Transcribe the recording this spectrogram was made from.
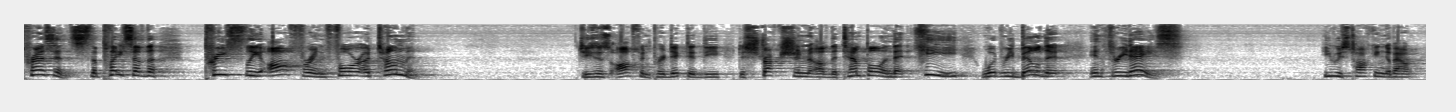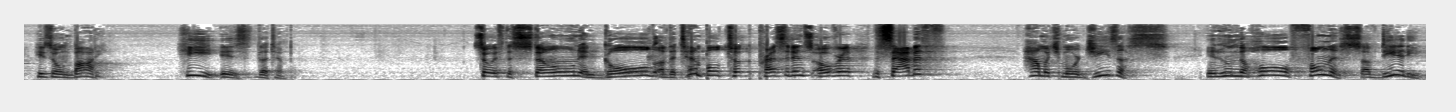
presence, the place of the priestly offering for atonement. Jesus often predicted the destruction of the temple and that he would rebuild it in three days. He was talking about his own body. He is the temple. So, if the stone and gold of the temple took precedence over the Sabbath, how much more Jesus? in whom the whole fullness of deity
